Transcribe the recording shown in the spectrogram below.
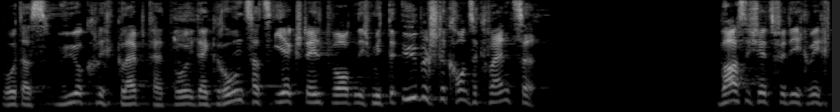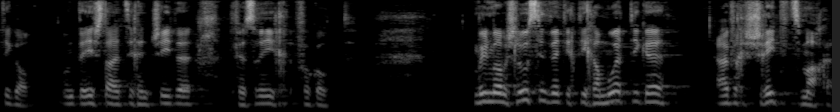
wo das wirklich gelebt hat, wo der Grundsatz eingestellt worden ist mit den übelsten Konsequenzen. Was ist jetzt für dich wichtiger? Und Esther hat sich entschieden fürs Reich von Gott. Und weil wir am Schluss sind, werde ich dich ermutigen, einfach Schritt zu machen.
